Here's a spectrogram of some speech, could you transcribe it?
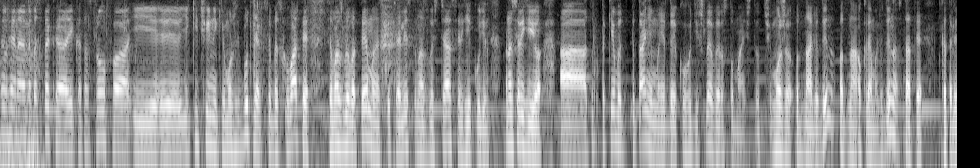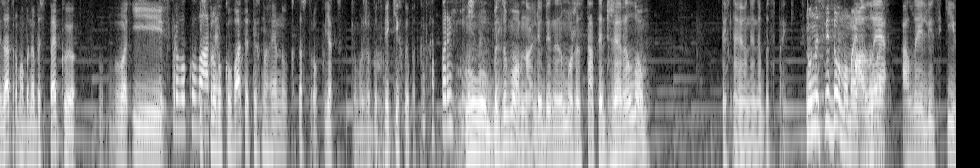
Техногенна небезпека і катастрофа, і е, які чинники можуть бути, як себе сховати. Це важлива тема. Спеціаліст у нас в гостях Сергій Кудін. Пане Сергію, а тут таке от питання, ми до якого дійшли, ви розтлумачите. Чи може одна людина, одна окрема людина стати каталізатором або небезпекою в і, І спровокувати. і спровокувати техногенну катастрофу? Як це таке може бути? В яких випадках? Така пересічна. Ну, безумовно, людина не може стати джерелом техногенної небезпеки. Ну несвідомо мається на Але, увазі. але людський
